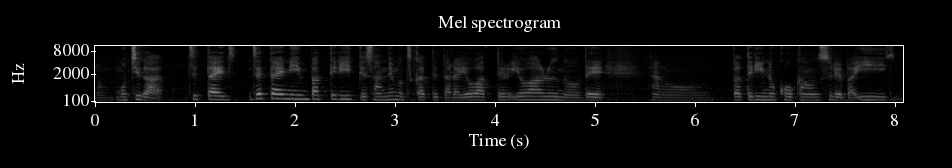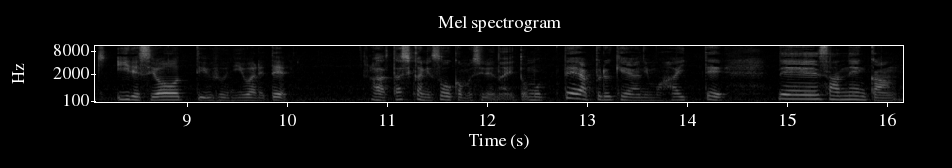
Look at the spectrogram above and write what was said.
の持ちが絶対絶対にバッテリーって3年も使ってたら弱ってる弱るのであのバッテリーの交換をすればいいいいですよっていうふうに言われてあ確かにそうかもしれないと思ってアップルケアにも入ってで3年間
